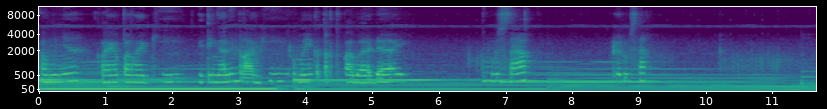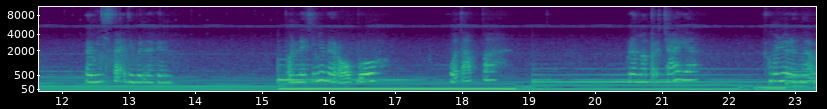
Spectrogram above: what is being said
Kamunya kelayapan lagi. Ditinggalin lagi. Rumahnya keterpa badai. Rusak. Udah rusak. Gak bisa dibenerin. Pondasinya udah roboh. Buat apa udah nggak percaya. Kamu juga udah nggak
